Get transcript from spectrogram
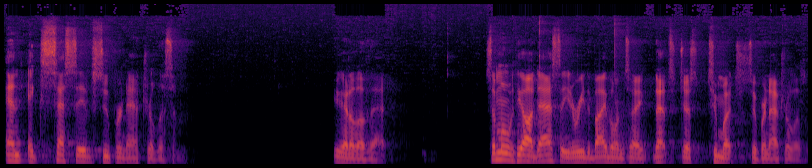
and excessive supernaturalism. You got to love that. Someone with the audacity to read the Bible and say, that's just too much supernaturalism.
